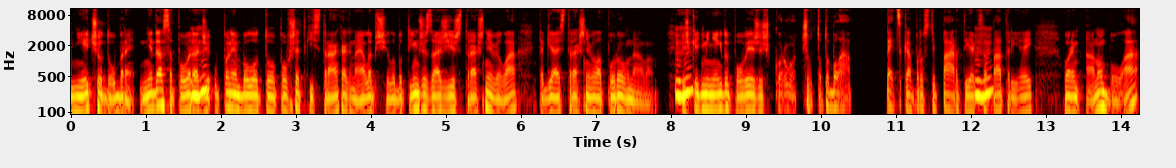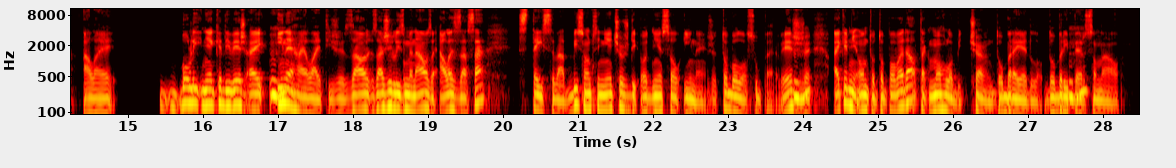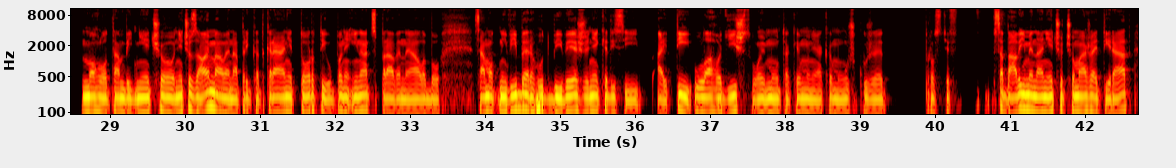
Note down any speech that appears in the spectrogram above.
niečo dobré. Nedá sa povedať, mm-hmm. že úplne bolo to po všetkých stránkach najlepšie, lebo tým, že zažiješ strašne veľa, tak ja aj strašne veľa porovnávam. Mm-hmm. Vieš, keď mi niekto povie, že škorvo, čo toto bola pecka, proste party, jak mm-hmm. sa patrí, hej. Hovorím, áno, bola, ale boli niekedy, vieš, aj mm-hmm. iné highlighty, že za, zažili sme naozaj, ale zasa z tej svadby som si niečo vždy odniesol iné, že to bolo super, vieš, mm-hmm. že aj keď mi on toto povedal, tak mohlo byť, čo viem, dobré jedlo, dobrý mm-hmm. personál, mohlo tam byť niečo, niečo zaujímavé, napríklad krájanie torty úplne ináč spravené, alebo samotný výber hudby, vieš, že niekedy si aj ty ulahodíš svojmu takému nejakému úšku, že proste sa bavíme na niečo, čo máš aj ty rád,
